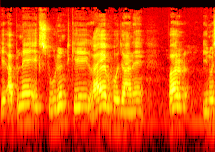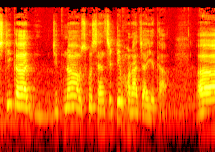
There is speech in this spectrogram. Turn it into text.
कि अपने एक स्टूडेंट के गायब हो जाने पर यूनिवर्सिटी का जितना उसको सेंसिटिव होना चाहिए था आ,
